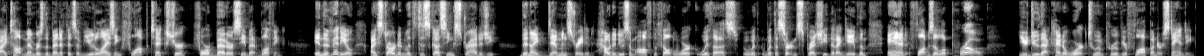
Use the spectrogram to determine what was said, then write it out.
I taught members the benefits of utilizing flop texture for better c-bet bluffing. In the video, I started with discussing strategy. Then I demonstrated how to do some off the felt work with a, with, with a certain spreadsheet that I gave them and Flopzilla Pro You do that kind of work to improve your flop understanding.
